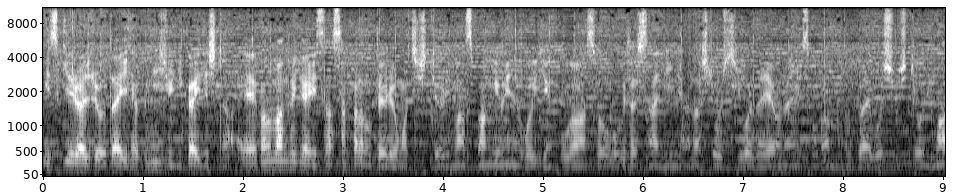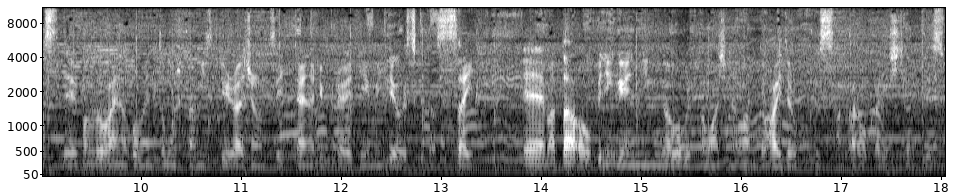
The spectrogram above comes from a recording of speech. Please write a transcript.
水切りラジオ第122回でした。えーこの番組ではリスナーさんからのお便りをお待ちしております。番組へのご意見、ご感想、僕たち3人に話してほしい話題やお悩み相談など大募集しております。えーこの動画へのコメントもしくは水切りラジオの Twitter へのリプライ、DM でお寄せください。えーまた、オープニング、エンディングは僕の友達のバンド、ハイドロックスさんからお借りしているので、そ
